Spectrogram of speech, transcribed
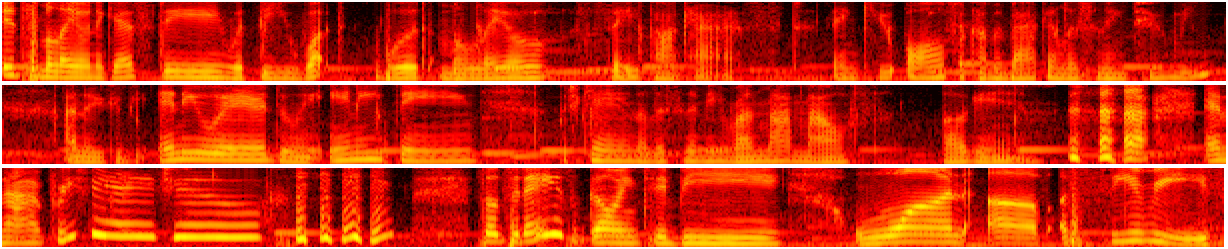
It's Maleo Negesti with the What Would Maleo Say podcast. Thank you all for coming back and listening to me. I know you could be anywhere doing anything, but you came to listen to me run my mouth again. and I appreciate you. so today is going to be one of a series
